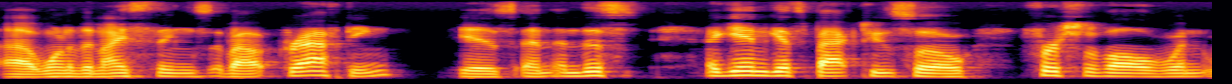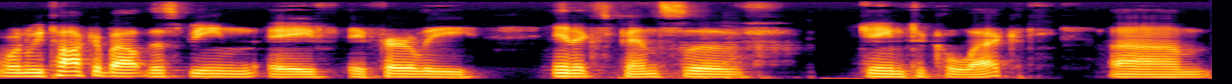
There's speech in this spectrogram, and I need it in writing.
Uh, one of the nice things about drafting is, and, and this again gets back to, so first of all, when, when we talk about this being a, a fairly inexpensive game to collect, um,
